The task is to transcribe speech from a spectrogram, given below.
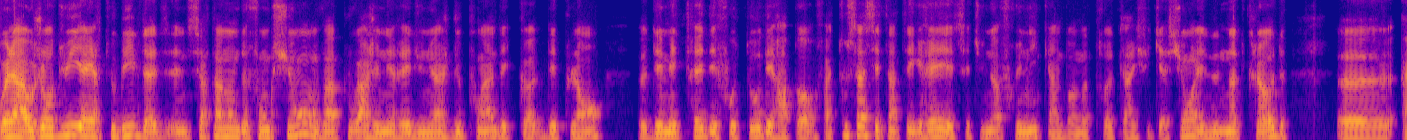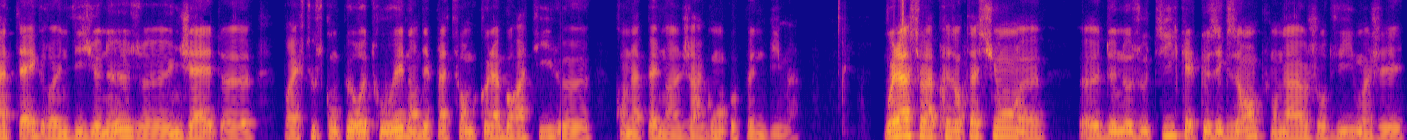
Voilà, aujourd'hui, Air2Build a un certain nombre de fonctions. On va pouvoir générer du nuage du point, des codes, des plans, euh, des maîtres, des photos, des rapports. Enfin, tout ça, c'est intégré et c'est une offre unique hein, dans notre tarification. Et notre cloud euh, intègre une visionneuse, euh, une GED, bref, tout ce qu'on peut retrouver dans des plateformes collaboratives qu'on appelle dans le jargon OpenBeam. Voilà sur la présentation de nos outils, quelques exemples. On a aujourd'hui, moi j'ai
